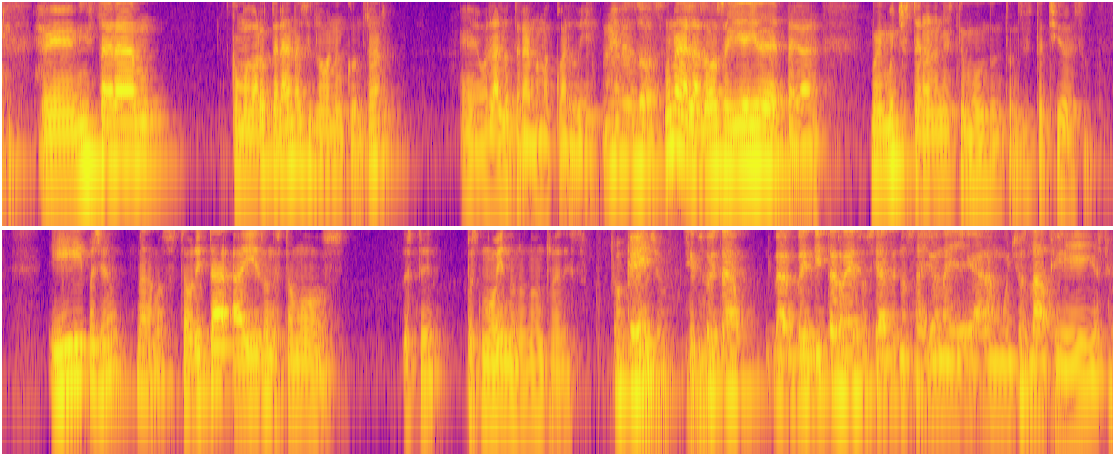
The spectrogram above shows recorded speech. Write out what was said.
en Instagram, como Eduardo Terán, así lo van a encontrar. Eh, o Lalo Terán, no me acuerdo bien. Una de las dos. Una de las dos, ahí, ahí debe pegar. No hay muchos Terán en este mundo, entonces está chido eso. Y pues ya, nada más. Hasta ahorita ahí es donde estamos. Este pues moviéndonos ¿no? en redes. Ok. Sí, pues ahorita las benditas redes sociales nos ayudan a llegar a muchos lados. Sí, ya sé.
